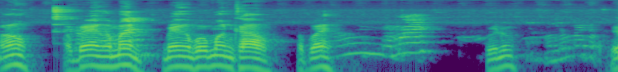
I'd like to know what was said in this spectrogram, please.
เอาเอาแบ่งกับมัน แบ่งกับพวกมันข้าวเอาไปไปนู่นเอาเลยไหมลูกเอ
